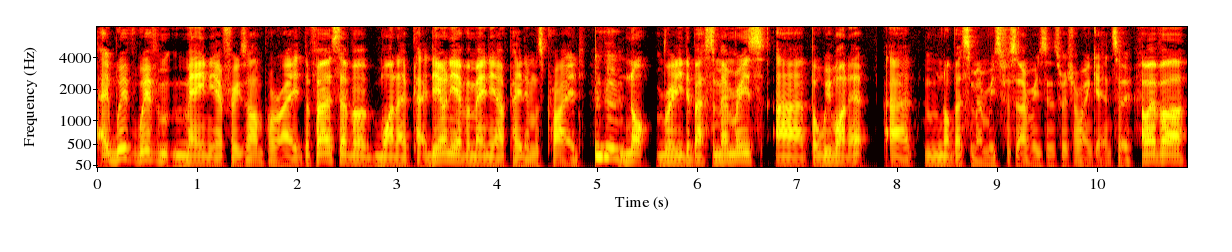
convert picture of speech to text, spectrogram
uh, with with Mania, for example, right? The first ever one I played, the only ever Mania I played in was Pride. Mm-hmm. Not really the best of memories, uh, but we won it. Uh, not best of memories for certain reasons, which I won't get into. However,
